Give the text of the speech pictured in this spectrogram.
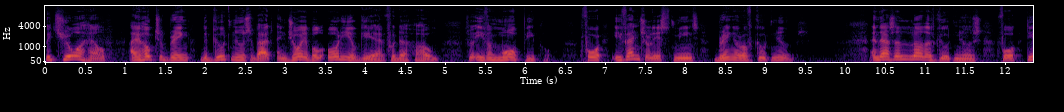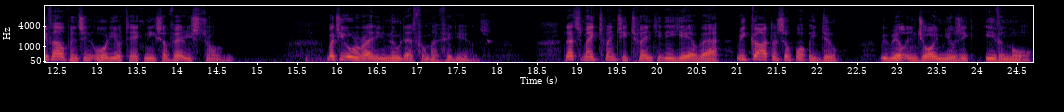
With your help I hope to bring the good news about enjoyable audio gear for the home to even more people, for evangelist means bringer of good news. And there's a lot of good news for developments in audio techniques are very strong. But you already knew that from my videos. Let's make 2020 the year where, regardless of what we do, we will enjoy music even more.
